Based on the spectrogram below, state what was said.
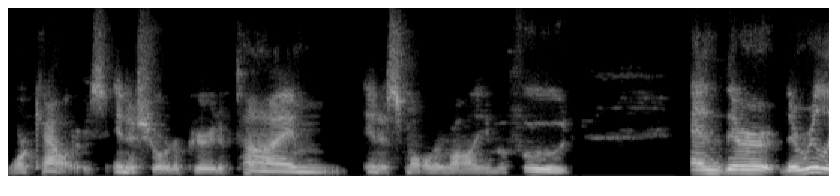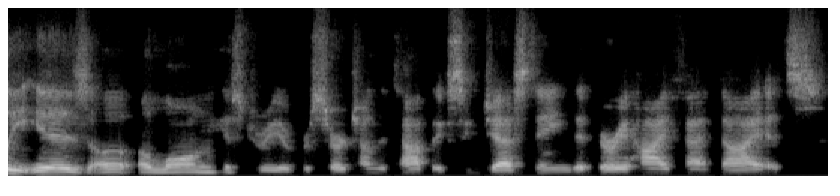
more calories in a shorter period of time, in a smaller volume of food. And there, there really is a, a long history of research on the topic suggesting that very high fat diets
